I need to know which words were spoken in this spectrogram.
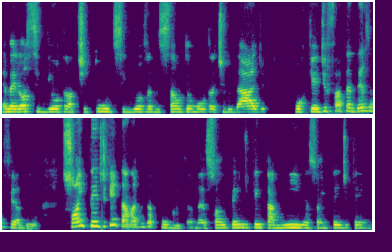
É melhor seguir outra atitude, seguir outra missão, ter uma outra atividade, porque de fato é desafiador. Só entende quem está na vida pública, né? Só entende quem caminha, só entende quem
